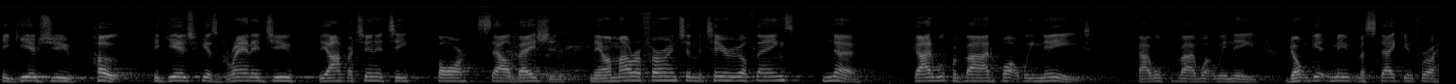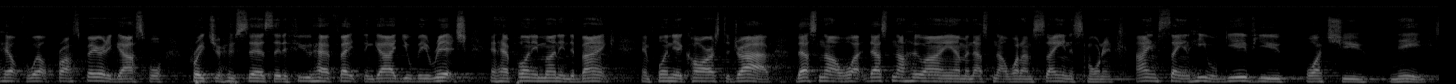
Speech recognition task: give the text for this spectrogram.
He gives you hope. He gives He has granted you the opportunity for salvation. Now, am I referring to material things? No. God will provide what we need. God will provide what we need. Don't get me mistaken for a health, wealth, prosperity gospel preacher who says that if you have faith in God, you'll be rich and have plenty of money in the bank and plenty of cars to drive. That's not what that's not who I am and that's not what I'm saying this morning. I am saying he will give you what you need.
